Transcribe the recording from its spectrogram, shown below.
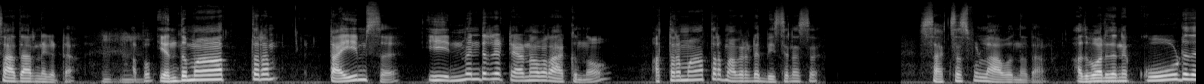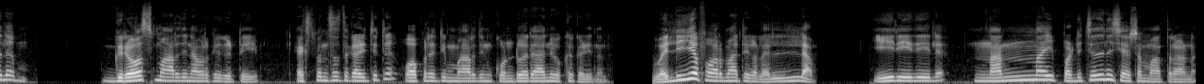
സാധാരണ കിട്ടുക. അപ്പം എന്തുമാത്രം ടൈംസ് ഈ ഇൻവെന്ററി ടേൺ ഓവർ ആക്കുന്നോ അത്രമാത്രം അവരുടെ ബിസിനസ് സക്സസ്ഫുൾ ആവുന്നതാണ് അതുപോലെ തന്നെ കൂടുതൽ ഗ്രോസ് മാർജിൻ അവർക്ക് കിട്ടുകയും എക്സ്പെൻസസ് കഴിച്ചിട്ട് ഓപ്പറേറ്റിംഗ് മാർജിൻ കൊണ്ടുവരാനും ഒക്കെ കഴിയുന്നുണ്ട്. വലിയ ഫോർമാറ്റുകളെല്ലാം ഈ രീതിയിൽ നന്നായി പഠിച്ചതിന് ശേഷം മാത്രമാണ്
